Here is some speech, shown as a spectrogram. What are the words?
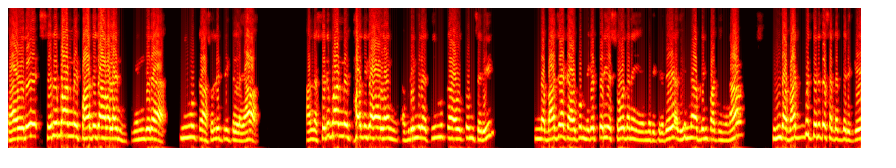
அதாவது சிறுபான்மை பாதுகாவலன் என்கிற திமுக சொல்லிட்டு இருக்கு இல்லையா? அந்த சிறுபான்மை பாதுகாவலன் அப்படிங்கிற திமுகவுக்கும் சரி இந்த பாஜகவுக்கும் மிகப்பெரிய சோதனை வந்திருக்கிறது. அது என்ன அப்படின்னு பாத்தீங்கன்னா இந்த வக்பு திருத்த சட்டத்திற்கு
